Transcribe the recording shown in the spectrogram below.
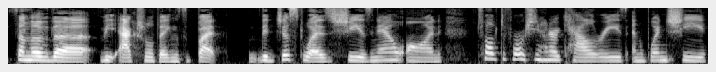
some of the the actual things, but the gist was she is now on 12 to 1400 calories, and when she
